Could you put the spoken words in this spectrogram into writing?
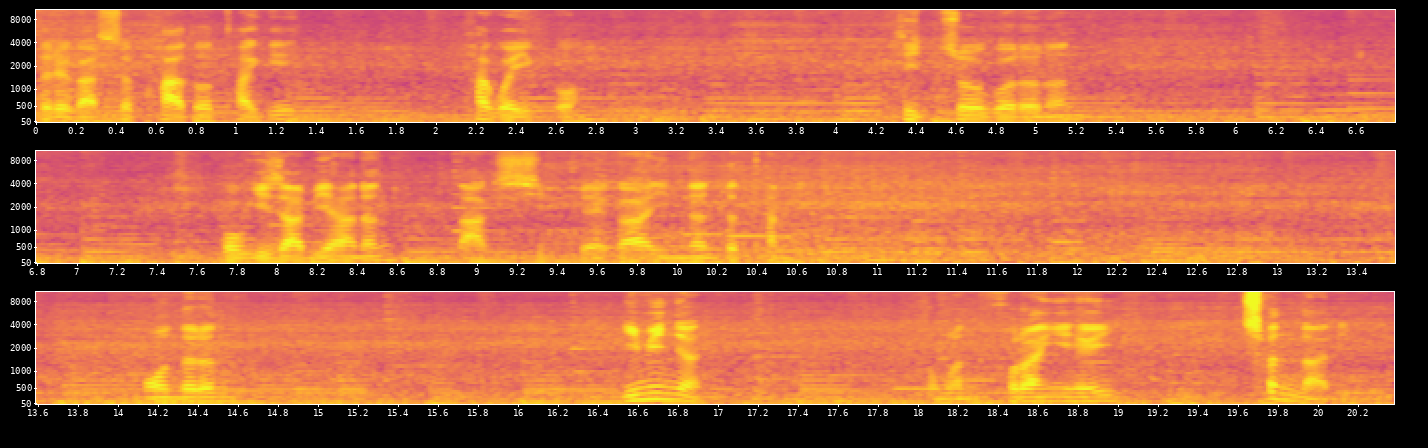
들어가서 파도 타기 하고 있고 뒤쪽으로는 고기잡이 하는 낚싯배가 있는 듯합니다. 오늘은 이민년 검은 호랑이의 첫날입니다.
